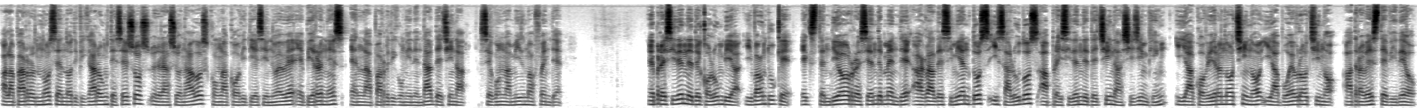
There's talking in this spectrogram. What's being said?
A la par no se notificaron decesos relacionados con la COVID-19 el viernes en la parte continental de China, según la misma fuente. El presidente de Colombia, Iván Duque, extendió recientemente agradecimientos y saludos al presidente de China, Xi Jinping, y al gobierno chino y al pueblo chino a través de video.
